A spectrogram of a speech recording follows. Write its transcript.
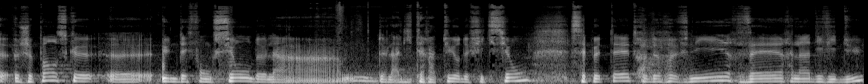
Euh, je pense que une des fonctions de la, de la littérature de fiction, c'est peut-être de revenir vers l'individu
